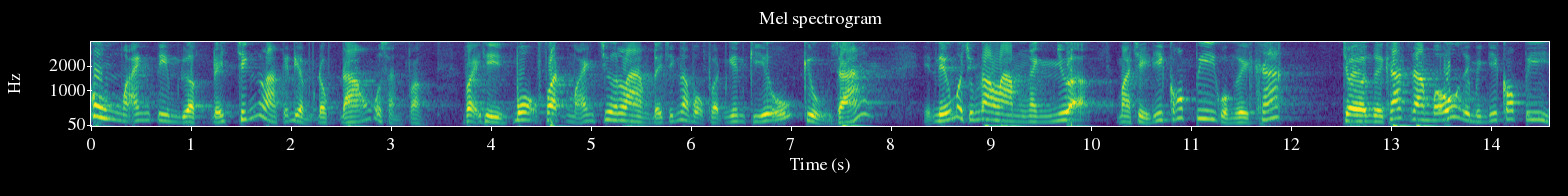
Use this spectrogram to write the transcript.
cùng mà anh tìm được, đấy chính là cái điểm độc đáo của sản phẩm. Vậy thì bộ phận mà anh chưa làm, đấy chính là bộ phận nghiên cứu kiểu dáng. Nếu mà chúng ta làm ngành nhựa mà chỉ đi copy của người khác chờ người khác ra mẫu rồi mình đi copy,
